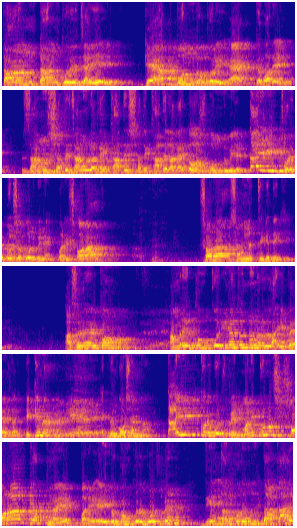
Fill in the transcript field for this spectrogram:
টান টান করে যায় গ্যাপ বন্ধ করে একেবারে জানুর সাথে জানু লাগায়, কাদের সাথে কাঁধে লাগায়, দশ বন্ধু মিলে টাইট হয়ে বসে পড়বেন একবারে। সরা। সরা সামনের থেকে দেখি। আছে না এরকম? আমরা এরকম করি না জন্য ওনারা লাই পেয়ে যায়। ঠিক না একদিন বসেন না। টাইট করে বসবেন। মানে কোনো সরার গ্যাপ নাই একবারে। এইরকম করে বসবেন, দিয়ে তারপরে যদি তাকায়,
